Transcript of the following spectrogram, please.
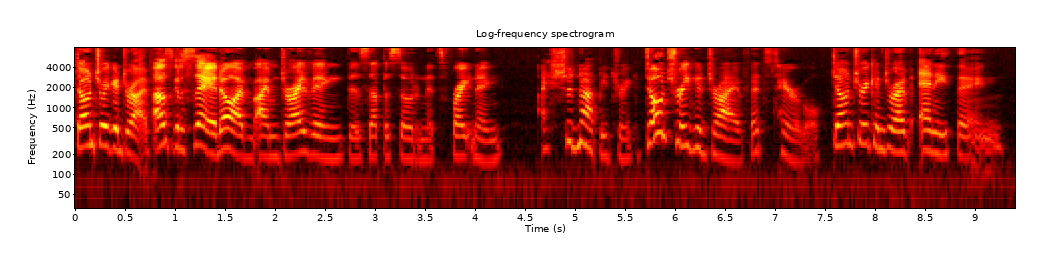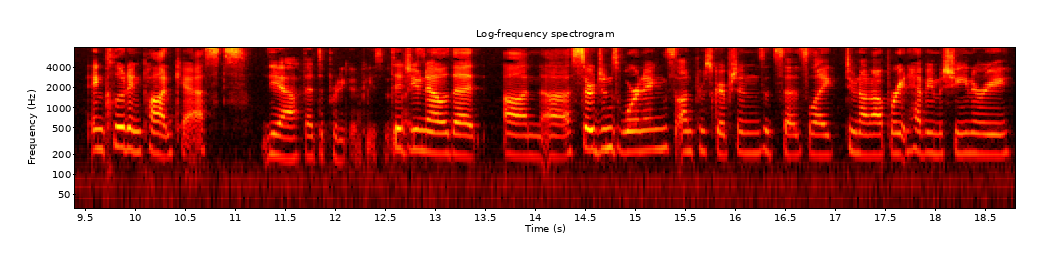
don't drink and drive. I was gonna say no. I'm I'm driving this episode and it's frightening. I should not be drinking. Don't drink and drive. That's terrible. Don't drink and drive anything, including podcasts. Yeah, that's a pretty good piece of Did you know that on uh, surgeon's warnings on prescriptions it says like do not operate heavy machinery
